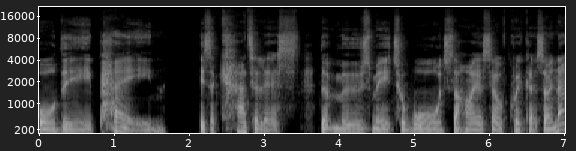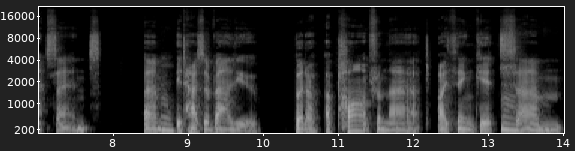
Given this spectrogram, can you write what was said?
or the pain is a catalyst that moves me towards the higher self quicker. So in that sense, um, mm. it has a value. But uh, apart from that, I think it's mm. um,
